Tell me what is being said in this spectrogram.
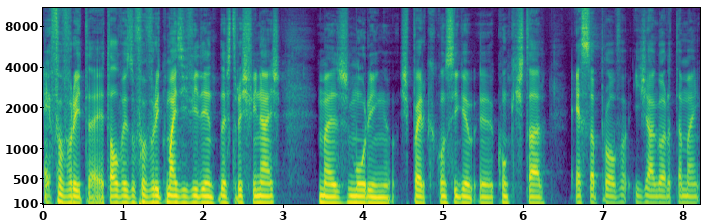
é favorita, é talvez o favorito mais evidente das três finais, mas Mourinho espero que consiga uh, conquistar essa prova e já agora também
